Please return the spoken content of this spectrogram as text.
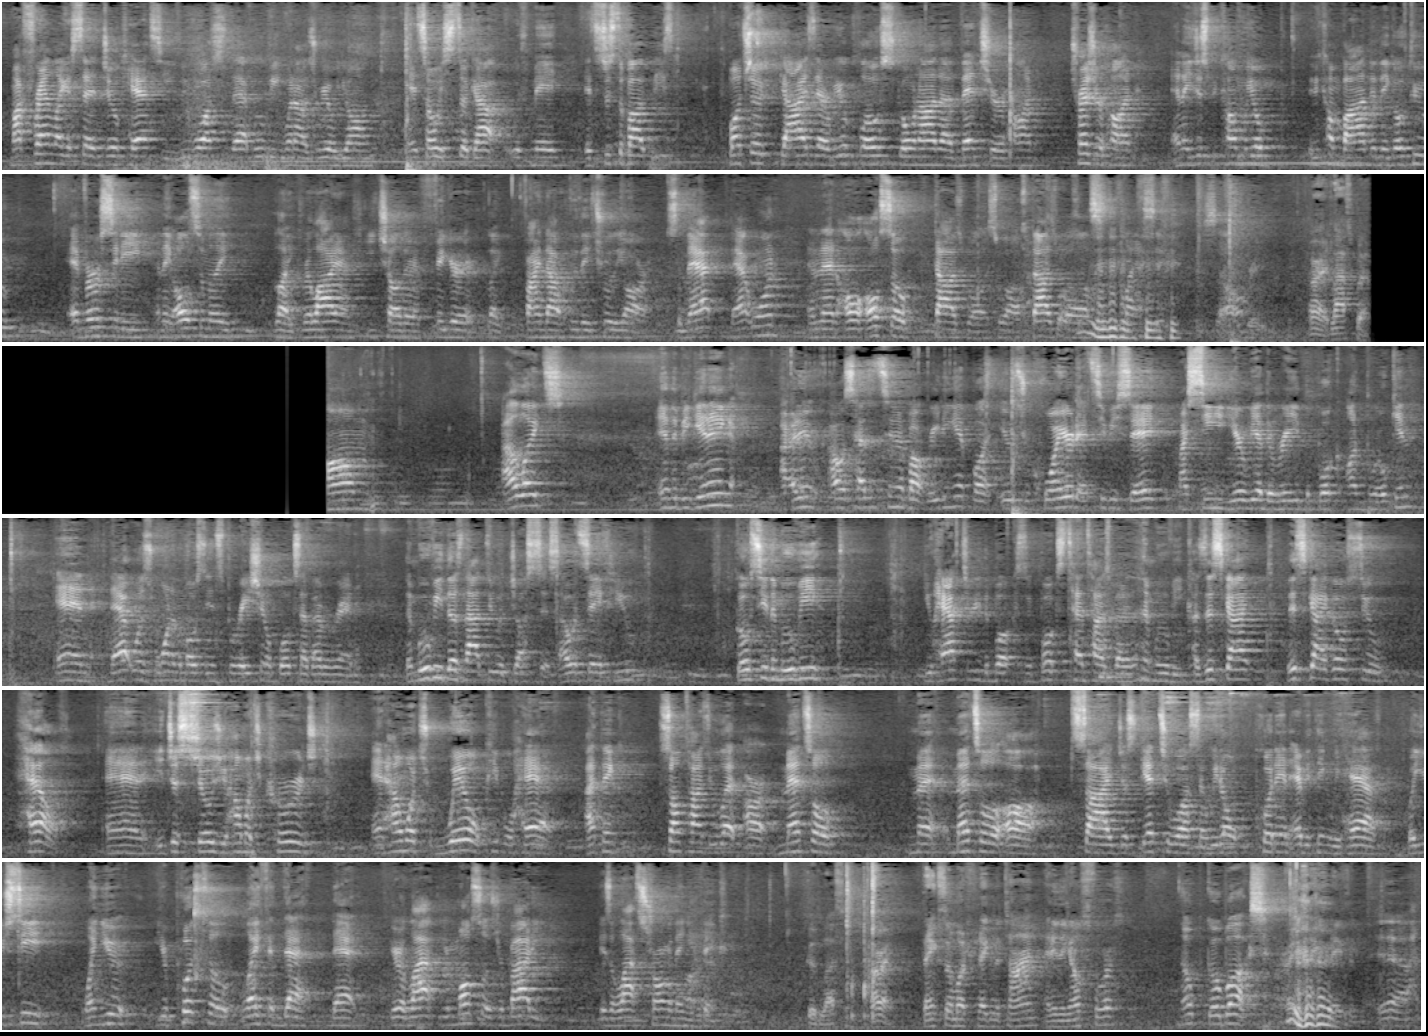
my friend, like I said, Joe Cassie. We watched that movie when I was real young, and it's always stuck out with me. It's just about these bunch of guys that are real close going on an adventure hunt, treasure hunt, and they just become real. They become bonded. They go through adversity, and they ultimately like rely on each other and figure like find out who they truly are. So that that one, and then also dodgeball as well. Dodgeball is classic. So. All right, last question. Um, I liked in the beginning. I didn't. I was hesitant about reading it, but it was required at CVCA. My senior year, we had to read the book Unbroken, and that was one of the most inspirational books I've ever read. The movie does not do it justice. I would say if you go see the movie, you have to read the book because the book's ten times better than the movie. Because this guy, this guy goes through hell, and it just shows you how much courage and how much will people have. I think sometimes we let our mental me- mental uh, side just get to us and we don't put in everything we have. But you see, when you you're put to life and death, that your lot, your muscles, your body is a lot stronger than you think. Good lesson. All right. Thanks so much for taking the time. Anything else for us? Nope, go Bucks. All right. Thanks, Nathan. Yeah.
